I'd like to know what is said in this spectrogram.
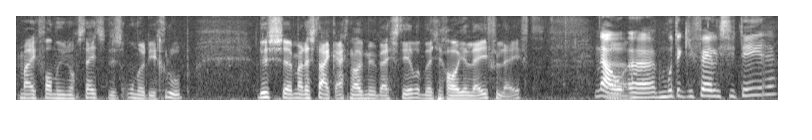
Maar ik val nu nog steeds dus onder die groep. Dus, eh, maar daar sta ik eigenlijk nooit meer bij stil, omdat je gewoon je leven leeft. nou, eh, eh, moet ik je feliciteren?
